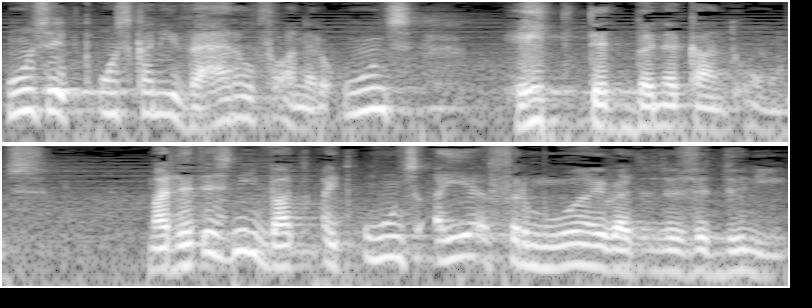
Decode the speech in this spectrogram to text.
Ons het ons kan die wêreld verander. Ons het dit binnekant ons. Maar dit is nie wat uit ons eie vermoë wat ons dit doen nie.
